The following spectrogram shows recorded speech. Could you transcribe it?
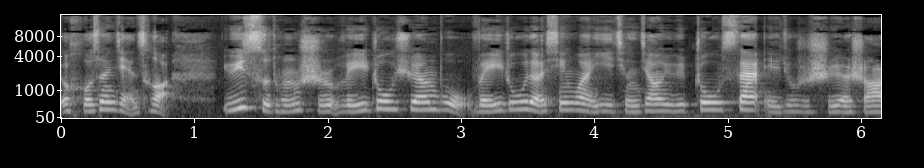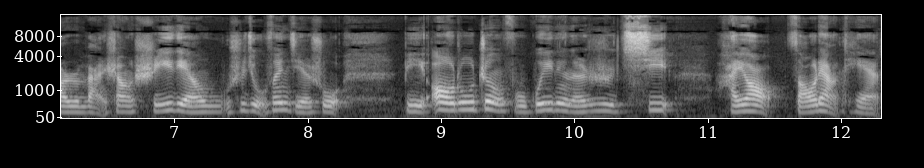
核酸检测。与此同时，维州宣布，维州的新冠疫情将于周三，也就是十月十二日晚上十一点五十九分结束，比澳洲政府规定的日期还要早两天。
